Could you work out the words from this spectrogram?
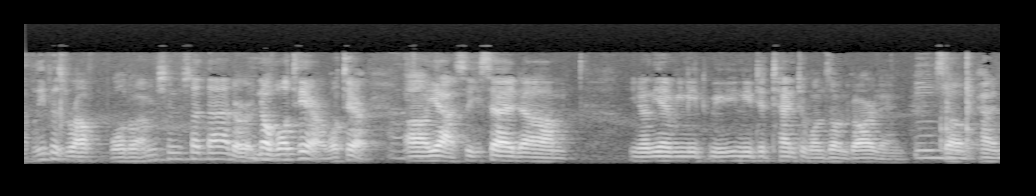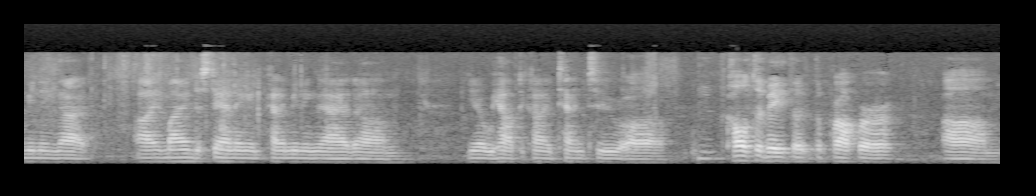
I believe it was Ralph Waldo Emerson who said that, or no, Voltaire. Voltaire. Uh, yeah. So he said. Um, you know, in the end, we need we need to tend to one's own garden. So, kind of meaning that, uh, in my understanding, kind of meaning that, um, you know, we have to kind of tend to uh, cultivate the the proper um,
